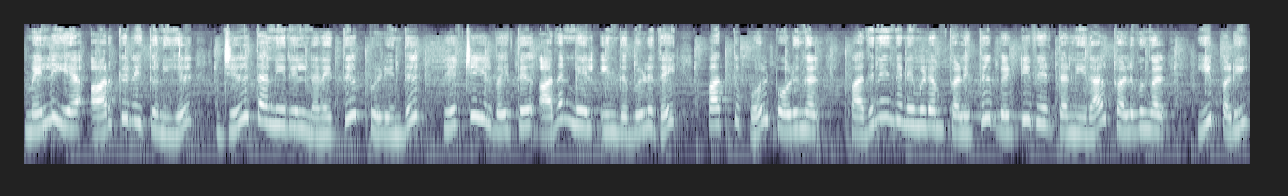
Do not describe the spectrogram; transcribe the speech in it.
மெல்லிய ஆர்கனை துணியில் ஜில் தண்ணீரில் நனைத்து பிழிந்து நெற்றியில் வைத்து அதன் மேல் இந்த விழுதை பத்து போல் போடுங்கள். பதினைந்து நிமிடம் கழித்து வெட்டி வேர் தண்ணீரால் கழுவுங்கள். இப்படி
